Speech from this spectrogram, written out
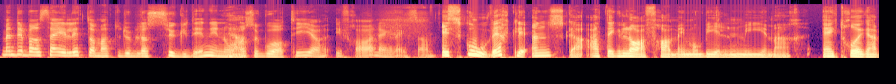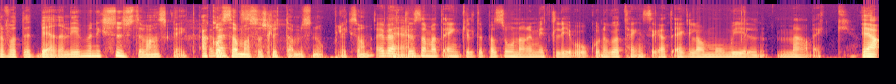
Men det bare sier litt om at du blir sugd inn i noe, og så går tida ifra deg, liksom. Jeg skulle virkelig ønske at jeg la fra meg mobilen mye mer. Jeg tror jeg hadde fått et bedre liv, men jeg syns det er vanskelig. Akkurat samme som slutta med snop, liksom. Jeg vet liksom at enkelte personer i mitt liv òg kunne godt tenkt seg at jeg la mobilen mer vekk. Ja.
